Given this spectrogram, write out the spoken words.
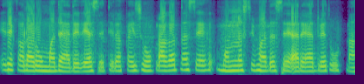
इथे कला रूममध्ये आलेली असते तिला काही झोप लागत नसते म्हणूनच ती म्हणत असते अरे अद्वैत उठ ना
